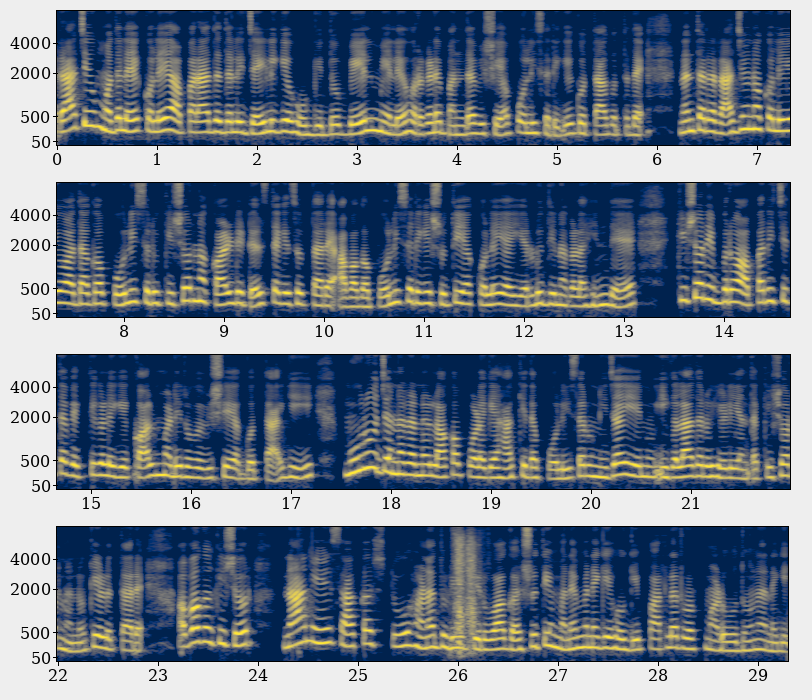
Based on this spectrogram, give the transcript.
ರಾಜೀವ್ ಮೊದಲೇ ಕೊಲೆಯ ಅಪರಾಧದಲ್ಲಿ ಜೈಲಿಗೆ ಹೋಗಿದ್ದು, ಬೇಲ್ ಮೇಲೆ ಹೊರಗಡೆ ಬಂದ ವಿಷಯ ಪೊಲೀಸರಿಗೆ ಗೊತ್ತಾಗುತ್ತದೆ. ನಂತರ ರಾಜೀವ್ನ ಕೊಲೆಯೂ ಆದಾಗ ಪೊಲೀಸರು ಕಿಶೋರ್ನ ಕಾಲ್ ಡೀಟೇಲ್ಸ್ ತೆಗೆಸುತ್ತಾರೆ. ಆವಾಗ ಪೊಲೀಸರಿಗೆ ಶ್ರುತಿಯ ಕೊಲೆಯ ಎರಡು ದಿನಗಳ ಹಿಂದೆ ಕಿಶೋರ್ ಇಬ್ಬರು ಅಪರಿಚಿತ ವ್ಯಕ್ತಿಗಳಿಗೆ ಕಾಲ್ ಮಾಡಿರುವ ವಿಷಯ ಗೊತ್ತಾಗಿ, ಮೂರೂ ಜನರನ್ನು ಲಾಕಪ್ ಒಳಗೆ ಹಾಕಿದ ಪೊಲೀಸರು, ನಿಜ ಏನು? ಈಗಲಾದರೂ ಹೇಳಿ ಅಂತ ಕಿಶೋರ್ನನ್ನು ಕೇಳುತ್ತಾರೆ. ಅವಾಗ ಕಿಶೋರ್, ನಾನೇ ಸಾಕಷ್ಟು ಹಣ ದುಡಿಯುತ್ತಿರುವಾಗ ಶ್ರುತಿ ಮನೆ ಮನೆಗೆ ಹೋಗಿ ಪಾರ್ಲರ್ ವರ್ಕ್ ಮಾಡುವುದು ನನಗೆ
